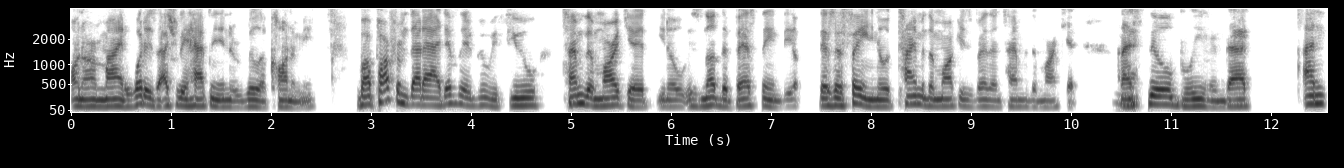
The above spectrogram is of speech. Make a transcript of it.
on our mind what is actually happening in the real economy. But apart from that, I definitely agree with you. Time in the market, you know, is not the best thing. There's a saying, you know, time in the market is better than time in the market. And I still believe in that. And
